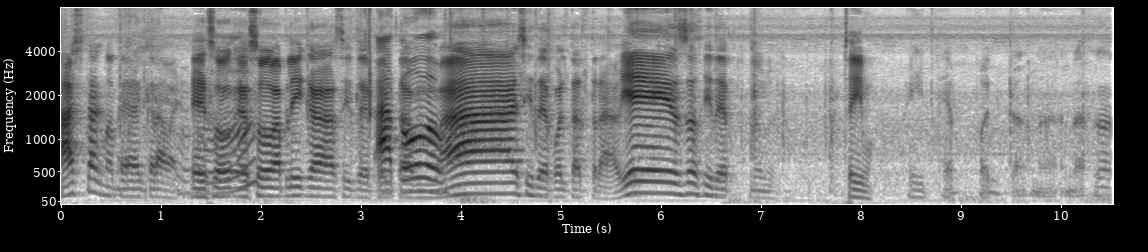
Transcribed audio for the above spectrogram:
Hashtag no te dejes grabar. Eso, eso aplica si te A portas todo. mal, si te portas travieso, si te... Seguimos. Y te portas nada, nada, nada,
